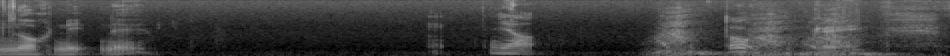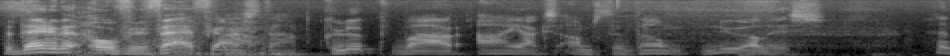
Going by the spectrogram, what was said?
Nog niet, nee. Ja. Toch? Oké. Okay. De derde, over vijf jaar staat club waar Ajax Amsterdam nu al is.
